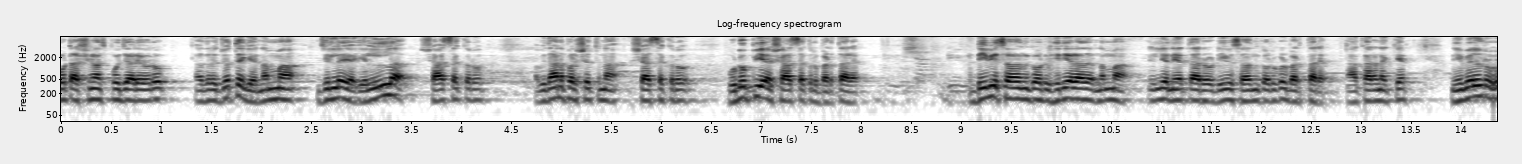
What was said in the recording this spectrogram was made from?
ಕೋಟಾ ಶ್ರೀನಿವಾಸ ಪೂಜಾರಿ ಅವರು, ಅದರ ಜೊತೆಗೆ ನಮ್ಮ ಜಿಲ್ಲೆಯ ಎಲ್ಲ ಶಾಸಕರು, ವಿಧಾನ ಪರಿಷತ್ತಿನ ಶಾಸಕರು, ಉಡುಪಿಯ ಶಾಸಕರು ಬರ್ತಾರೆ. ಡಿ ವಿ ಸದಾನಂದಗೌಡರು ಹಿರಿಯರಾದ ನಮ್ಮ ಇಲ್ಲಿಯ ನೇತಾರರು ಡಿ ವಿ ಸದಾನಂದಗೌಡರು ಕೂಡ ಬರ್ತಾರೆ. ಆ ಕಾರಣಕ್ಕೆ ನೀವೆಲ್ಲರೂ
